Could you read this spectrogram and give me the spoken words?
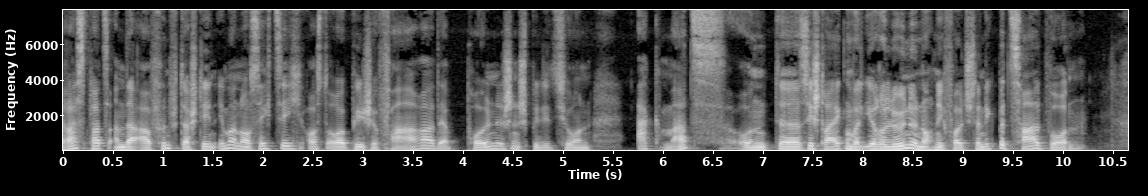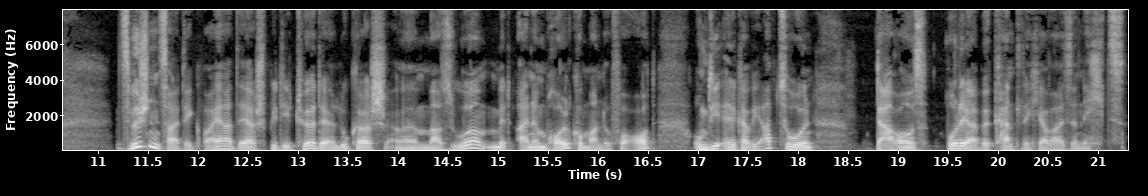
Rastplatz an der A5, da stehen immer noch 60 osteuropäische Fahrer der polnischen Spedition Akmatz und äh, sie streiken, weil ihre Löhne noch nicht vollständig bezahlt wurden. Zwischenzeitlich war ja der Spediteur, der Lukas äh, Masur, mit einem Rollkommando vor Ort, um die Lkw abzuholen. Daraus wurde ja bekanntlicherweise nichts.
